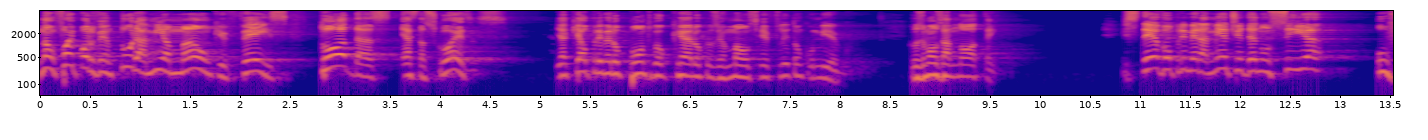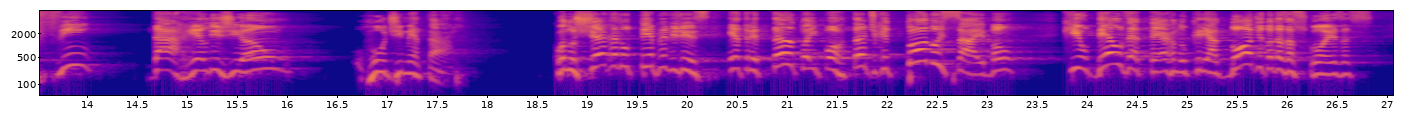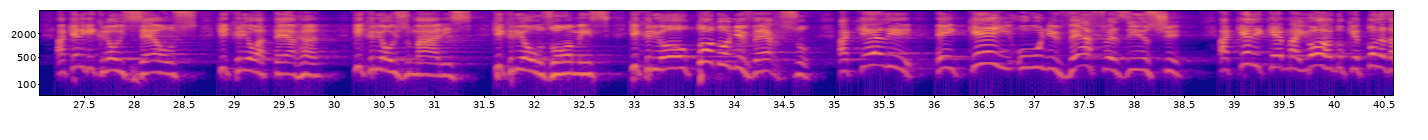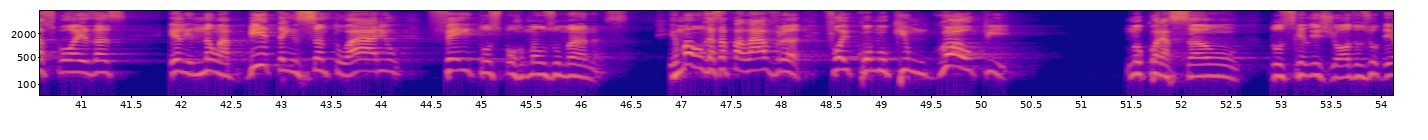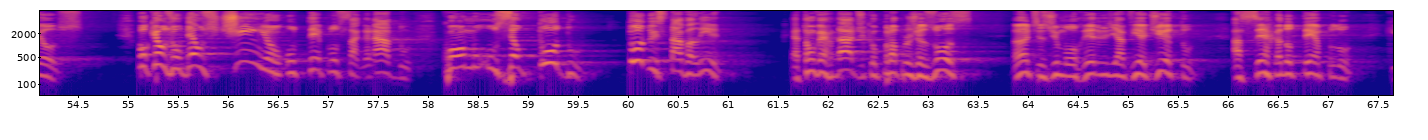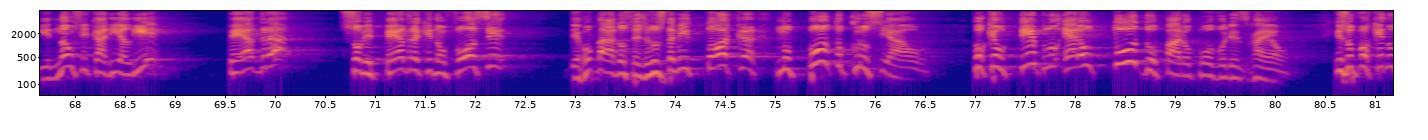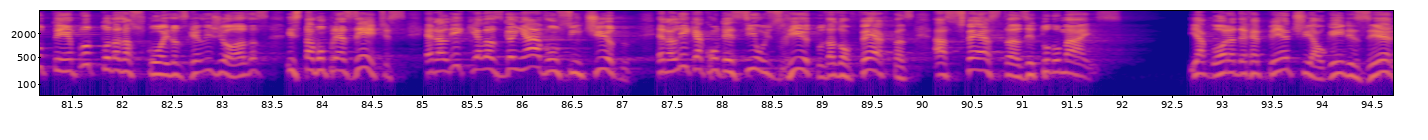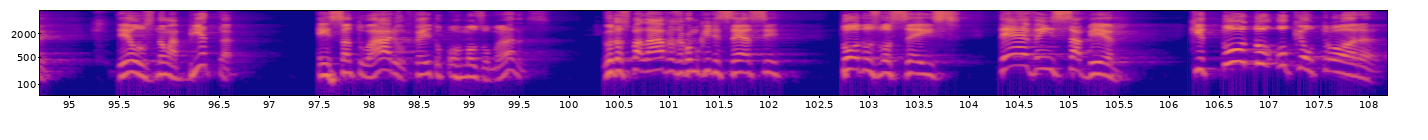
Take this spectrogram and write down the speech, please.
Não foi porventura a minha mão que fez todas estas coisas? E aqui é o primeiro ponto que eu quero que os irmãos reflitam comigo, que os irmãos anotem. Estevão, primeiramente, denuncia o fim da religião rudimentar. Quando chega no templo, ele diz: Entretanto, é importante que todos saibam que o Deus eterno, Criador de todas as coisas, aquele que criou os céus, que criou a terra, que criou os mares, que criou os homens, que criou todo o universo, aquele em quem o universo existe, aquele que é maior do que todas as coisas, ele não habita em santuário feitos por mãos humanas. Irmãos, essa palavra foi como que um golpe no coração dos religiosos judeus. Porque os judeus tinham o templo sagrado como o seu tudo, tudo estava ali. É tão verdade que o próprio Jesus, antes de morrer, ele havia dito acerca do templo que não ficaria ali pedra sobre pedra que não fosse derrubada. Ou seja, Jesus também toca no ponto crucial porque o templo era o tudo para o povo de Israel. Isso porque no templo todas as coisas religiosas estavam presentes, era ali que elas ganhavam sentido, era ali que aconteciam os ritos, as ofertas, as festas e tudo mais. E agora, de repente, alguém dizer que Deus não habita em santuário feito por mãos humanas? Em outras palavras, é como que dissesse: todos vocês devem saber que tudo o que outrora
